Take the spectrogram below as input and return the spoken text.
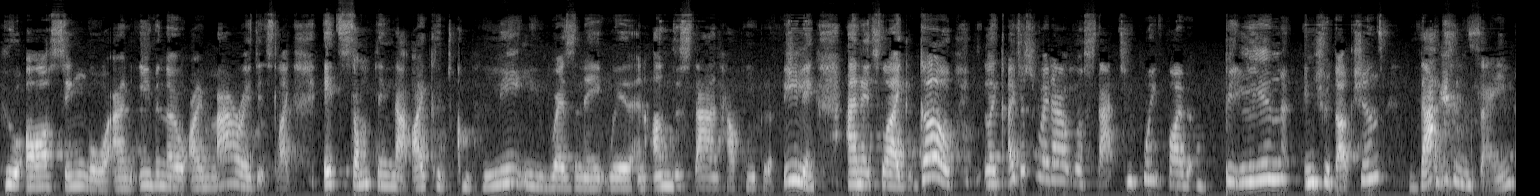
who are single. And even though I'm married, it's like, it's something that I could completely resonate with and understand how people are feeling. And it's like, go, like, I just read out your stat 2.5 billion introductions. That's insane.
